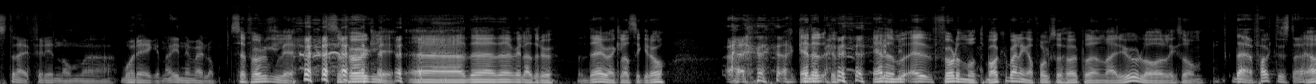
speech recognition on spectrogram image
streifer innom uh, våre egne innimellom. Selvfølgelig. Selvfølgelig. uh, det, det vil jeg tro. Det er jo en klassiker òg. Er er er, Får du noen tilbakemeldinger av folk som hører på den hver jul? Liksom, Det er det. Ja.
